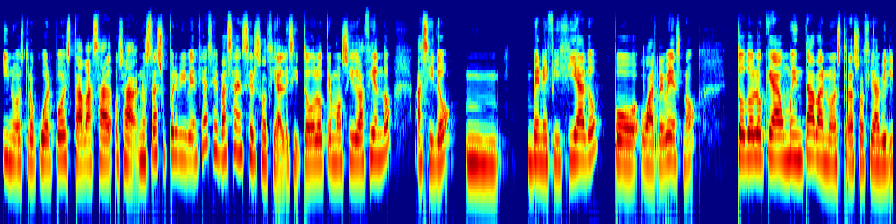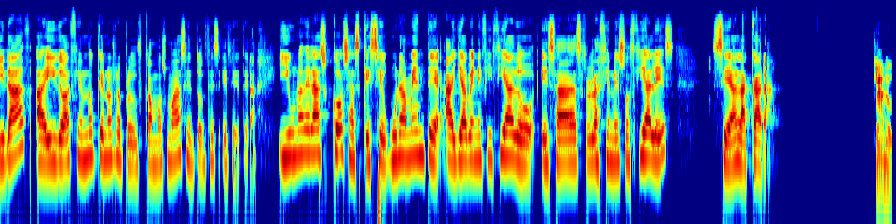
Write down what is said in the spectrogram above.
y nuestro cuerpo está basado, o sea, nuestra supervivencia se basa en ser sociales y todo lo que hemos ido haciendo ha sido mm, beneficiado o al revés, ¿no? Todo lo que aumentaba nuestra sociabilidad ha ido haciendo que nos reproduzcamos más, entonces, etcétera. Y una de las cosas que seguramente haya beneficiado esas relaciones sociales sea la cara. Claro,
